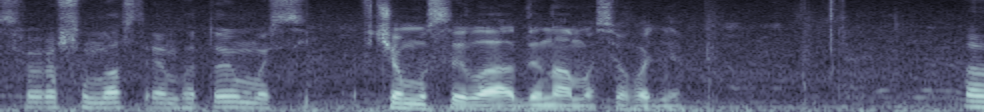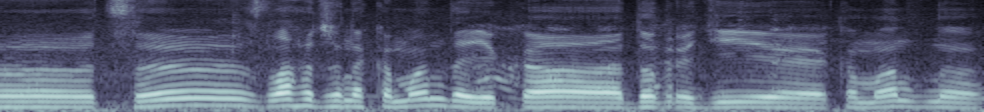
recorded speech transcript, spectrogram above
з хорошим настроєм готуємося. В чому сила Динамо сьогодні? Е, Це злагоджена команда, яка добре діє командно,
